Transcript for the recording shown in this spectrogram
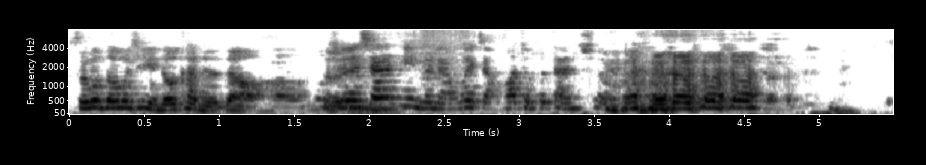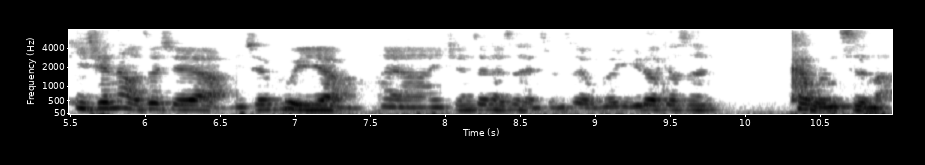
什么东西你都看得到哈。我觉得现在听你们两位讲话就不单纯了。以前哪有这些啊？以前不一样。哎呀，以前真的是很纯粹。我们的娱乐就是看文字嘛。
